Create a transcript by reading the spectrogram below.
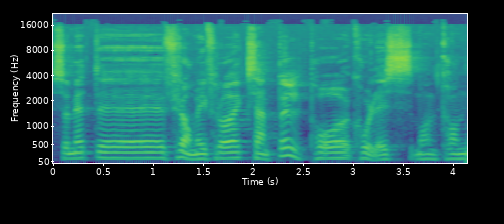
som et eh, framifrå eksempel på hvordan man kan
